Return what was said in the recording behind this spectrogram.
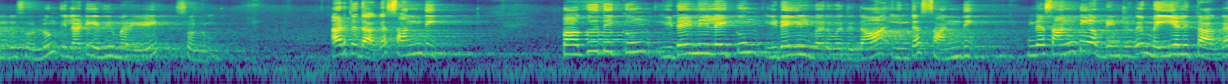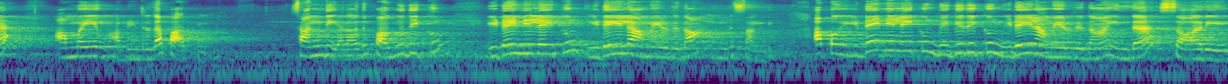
வந்து சொல்லும் இல்லாட்டி எதிர்மறையை சொல்லும். அடுத்ததாக சந்தி. பகுதிக்கும் இடைநிலைக்கும் இடையில் வருவது தான் இந்த சந்தி. இந்த சந்தி அப்படின்றது மெய்யெழுத்தாக அமையும் அப்படின்றத பார்க்கணும். சந்தி அதாவது பகுதிக்கும் இடைநிலைக்கும் இடையில் அமையிறது தான் இந்த சந்தி. அப்போ இடைநிலைக்கும் விகுதிக்கும் இடையில் அமையிறது தான் இந்த சாரியை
